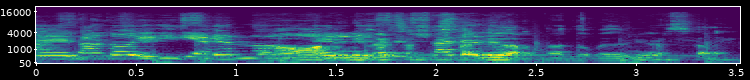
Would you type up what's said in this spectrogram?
que estoy diciendo- No, el salí de- adaptándome de Universal.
